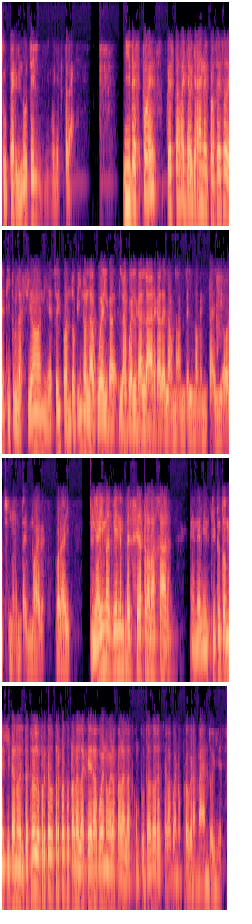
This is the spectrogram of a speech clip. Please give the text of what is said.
súper inútil y muy extraña. Y después estaba yo ya en el proceso de titulación y eso, y cuando vino la huelga, la huelga larga de la UNAM del 98, 99, por ahí. Y ahí más bien empecé a trabajar en el Instituto Mexicano del Petróleo, porque otra cosa para la que era bueno era para las computadoras, era bueno programando y eso.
